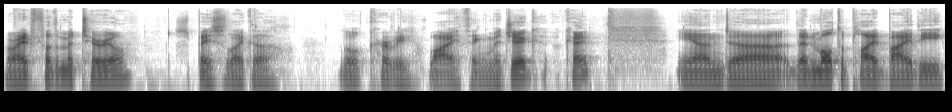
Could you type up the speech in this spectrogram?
right, for the material. It's basically like a little curvy Y thingamajig, okay? And uh, then multiplied by the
